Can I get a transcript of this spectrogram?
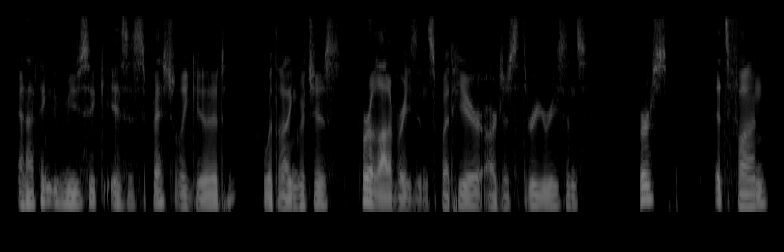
And I think music is especially good with languages for a lot of reasons, but here are just three reasons. First, it's fun.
